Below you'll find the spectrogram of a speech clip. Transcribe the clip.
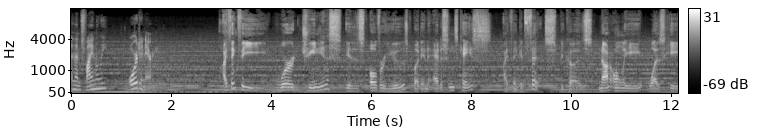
and then finally, ordinary. I think the word genius is overused, but in Edison's case, I think it fits because not only was he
